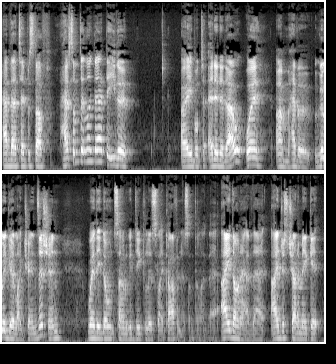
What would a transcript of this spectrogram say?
have that type of stuff, have something like that, they either are able to edit it out or um have a really good like transition where they don't sound ridiculous like coughing or something like that. I don't have that. I just try to make it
